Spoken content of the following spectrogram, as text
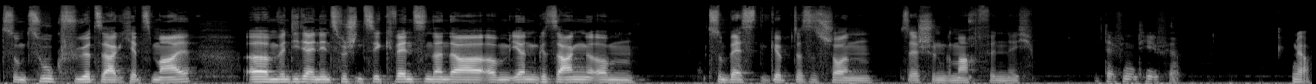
zum Zug führt, sage ich jetzt mal ähm, wenn die da in den Zwischensequenzen dann da ähm, ihren Gesang ähm, zum Besten gibt, das ist schon sehr schön gemacht, finde ich. Definitiv, ja. Ja,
